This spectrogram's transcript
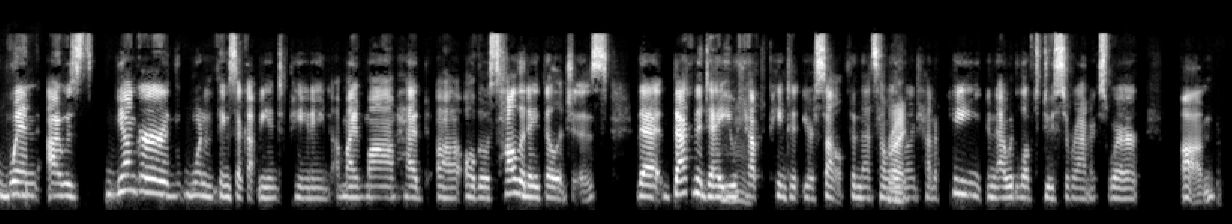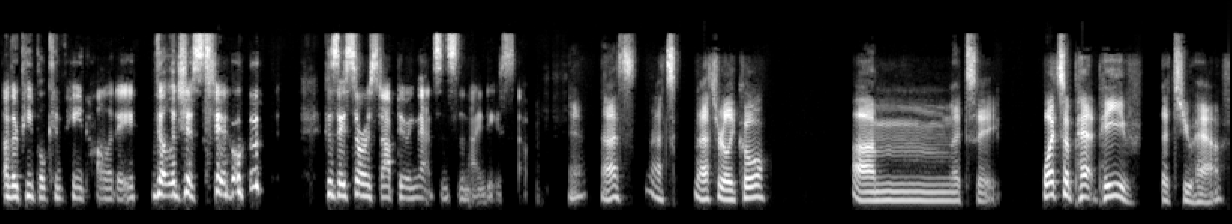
when I was younger, one of the things that got me into painting, my mom had uh, all those holiday villages that back in the day you would Mhm. have to paint it yourself, and that's how I learned how to paint. And I would love to do ceramics where um, other people can paint holiday villages too, because they sort of stopped doing that since the '90s. So. Yeah, that's that's that's really cool. Um, let's see. What's a pet peeve that you have?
